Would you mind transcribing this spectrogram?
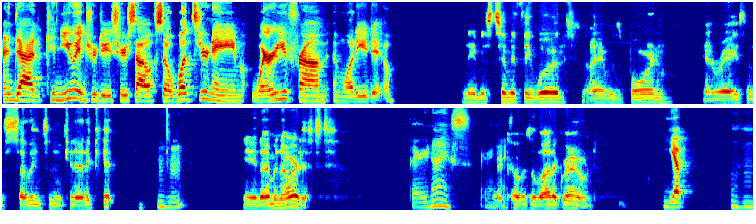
and Dad, can you introduce yourself? So, what's your name? Where are you from? And what do you do? My name is Timothy Wood. I was born and raised in Southington, Connecticut, Mm-hmm. and I'm an artist. Very nice. Very That nice. covers a lot of ground. Yep. Mm-hmm.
